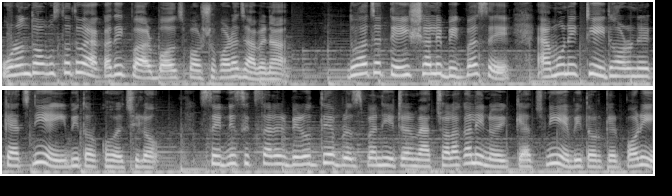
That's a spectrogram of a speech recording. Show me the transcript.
উড়ন্ত অবস্থাতেও একাধিকবার বল স্পর্শ করা যাবে না। দু হাজার তেইশ সালে বিগ ব্যাসে এমন একটি এই ধরনের ক্যাচ নিয়েই বিতর্ক হয়েছিল। সিডনি সিক্সারের বিরুদ্ধে ব্রিসবেন হিটের ম্যাচ চলাকালীন ওই ক্যাচ নিয়ে বিতর্কের পরই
